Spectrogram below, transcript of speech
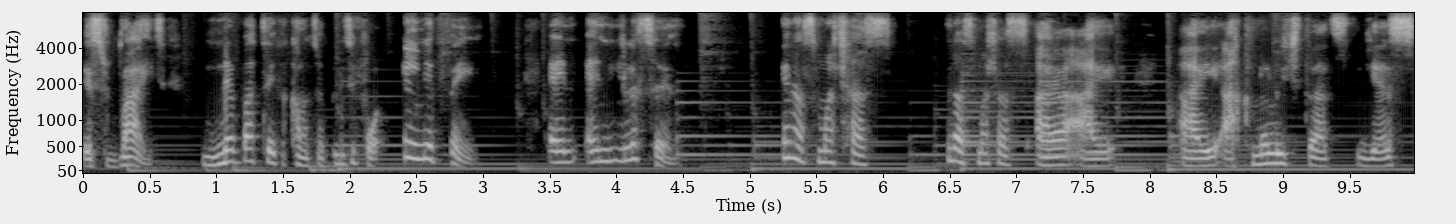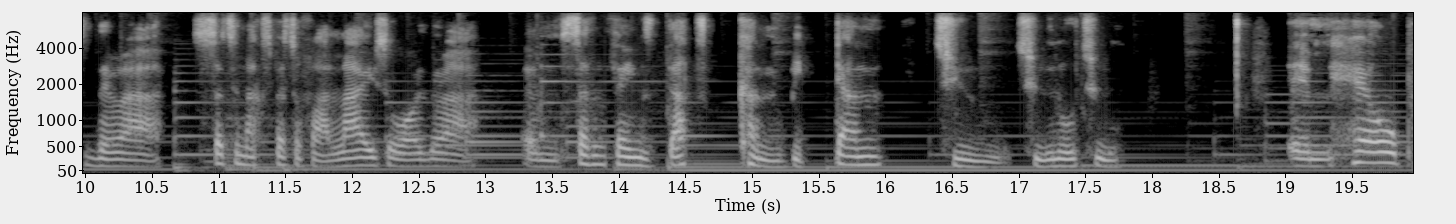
is right. Never take accountability for anything. And and listen, in as much as in as much as I I I acknowledge that yes, there are certain aspects of our lives or there are um, certain things that can be done to to you know to um, help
